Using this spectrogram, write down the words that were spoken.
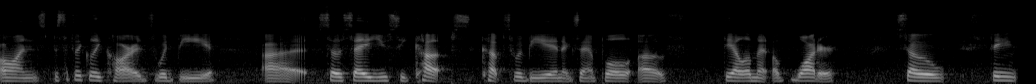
on specifically cards would be uh, so, say you see cups, cups would be an example of the element of water. So, think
